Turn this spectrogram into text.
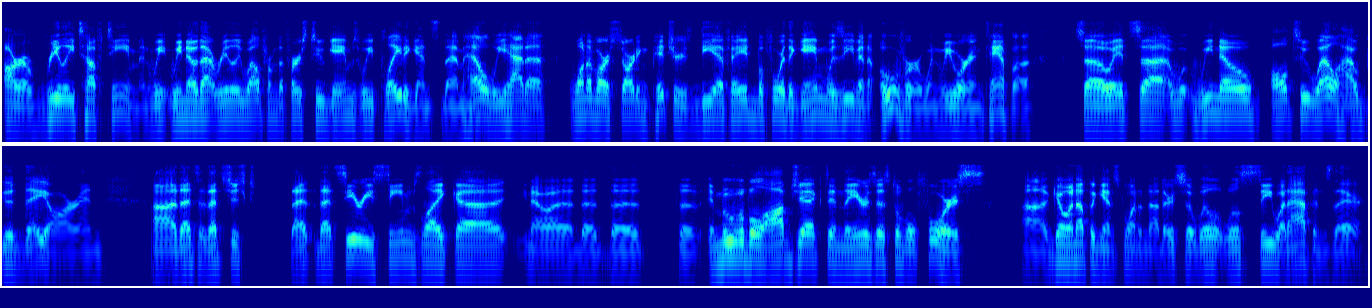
are a really tough team, and we we know that really well from the first two games we played against them. Hell, we had a one of our starting pitchers DFA'd before the game was even over when we were in Tampa. So it's uh we know all too well how good they are, and uh, that's that's just that that series seems like uh you know uh, the the the immovable object and the irresistible force uh, going up against one another. So we'll we'll see what happens there.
